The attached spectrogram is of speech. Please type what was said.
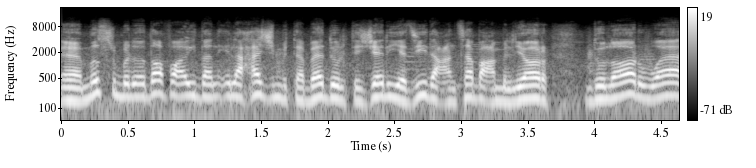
مصر. بالإضافة أيضا إلى حجم تبادل تجاري يزيد عن 7 مليار دولار و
